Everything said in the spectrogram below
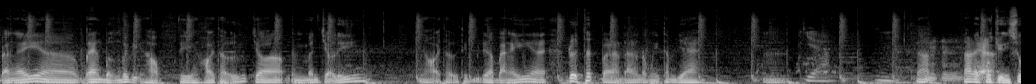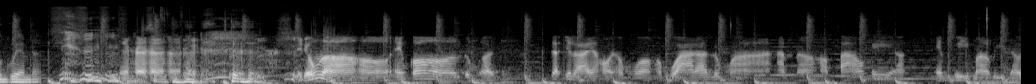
bạn ấy à, đang bận với việc học thì hỏi thử cho bên trợ lý hỏi thử thì là bạn ấy à, rất thích và đang đồng ý tham gia ừ. dạ Ừ. đó đó là dạ. câu chuyện Xuân của em đó thì đúng là ờ, em có đúng rồi Dạ, với lại hồi hôm hôm qua đó lúc mà anh ờ, họp báo cái ờ, MV mà bị sao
